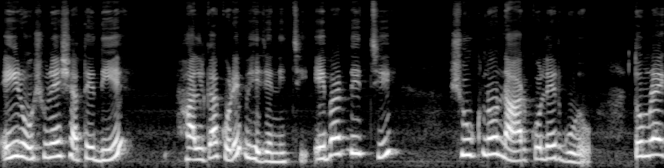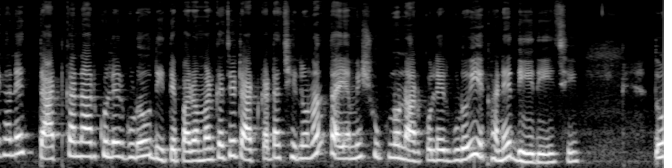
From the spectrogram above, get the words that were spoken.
এই রসুনের সাথে দিয়ে হালকা করে ভেজে নিচ্ছি। এবার দিচ্ছি শুকনো নারকোলের গুঁড়ো। তোমরা এখানে টাটকা নারকোলের গুঁড়োও দিতে পারো। আমার কাছে টাটকাটা ছিল না, তাই আমি শুকনো নারকোলের গুঁড়োই এখানে দিয়ে দিয়েছি। তো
